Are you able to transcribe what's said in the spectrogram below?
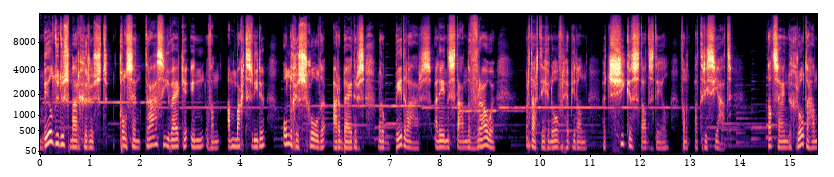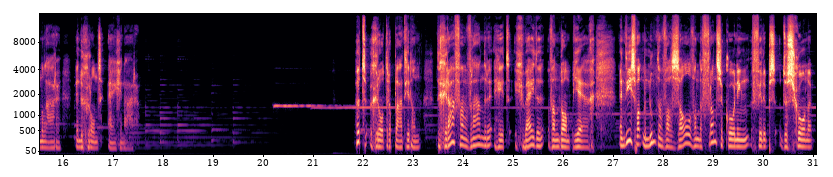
Beeld u dus maar gerust concentratiewijken in van ambachtslieden, ongeschoolde arbeiders, maar ook bedelaars, alleenstaande vrouwen. Maar daartegenover heb je dan het chique stadsdeel van het patriciaat, dat zijn de grote handelaren en de grondeigenaren. Het grotere plaatje dan. De graaf van Vlaanderen heet Gwijde van Dampierre. En die is wat men noemt een vazal van de Franse koning Philips de Schone.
